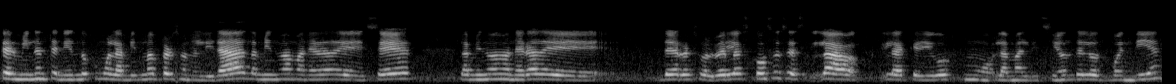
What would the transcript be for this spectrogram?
terminan teniendo como la misma personalidad, la misma manera de ser, la misma manera de, resolver las cosas. Es la, la que digo como la maldición de los buen día.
